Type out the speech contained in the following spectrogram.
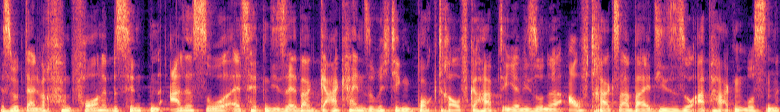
Es wirkt einfach von vorne bis hinten alles so, als hätten die selber gar keinen so richtigen Bock drauf gehabt, eher wie so eine Auftragsarbeit, die sie so abhaken mussten.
